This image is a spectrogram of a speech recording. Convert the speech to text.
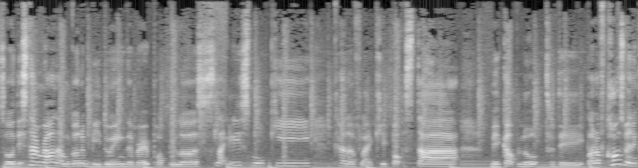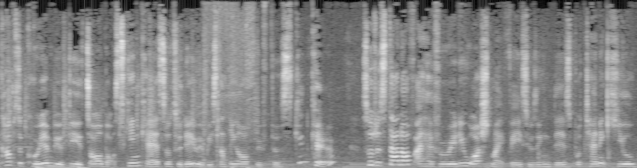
So this time around I'm gonna be doing the very popular slightly smoky kind of like K-pop star makeup look today. But of course when it comes to Korean beauty it's all about skincare so today we'll be starting off with the skincare. So to start off, I have already washed my face using this Botanic Heal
